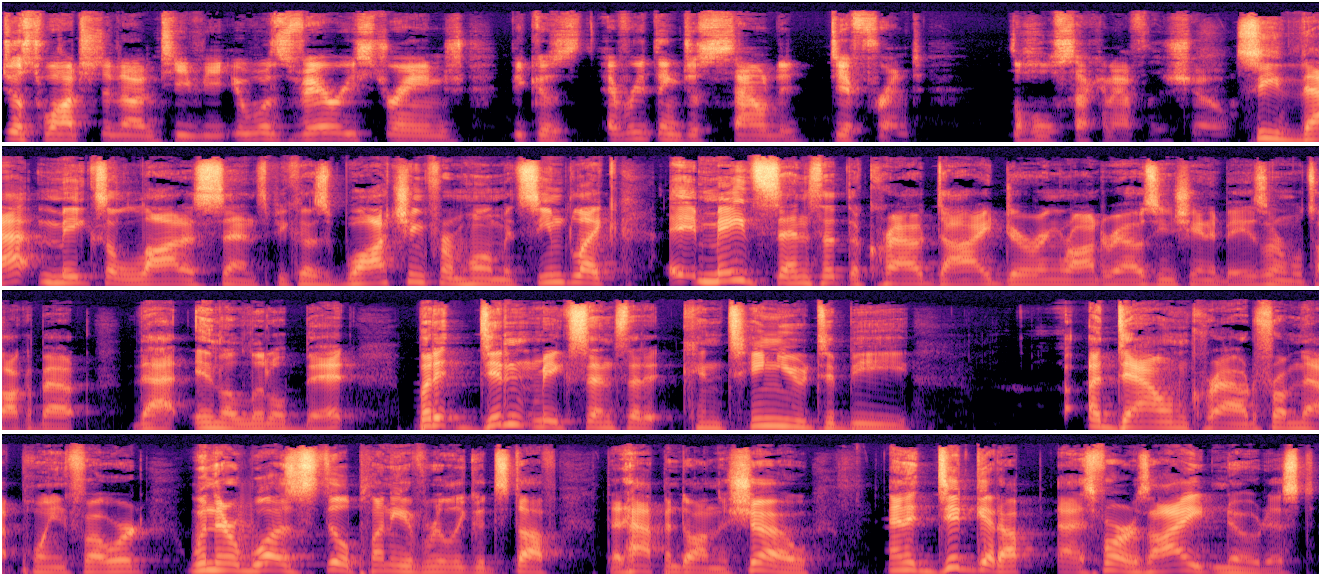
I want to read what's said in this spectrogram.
just watched it on TV. It was very strange because everything just sounded different the whole second half of the show. See, that makes a lot of sense because watching from home, it seemed like it made sense that the crowd died during Ronda Rousey and Shayna Baszler, and we'll talk about that in a little bit. But it didn't make sense that it continued to be a down crowd from that point forward when there was still plenty of really good stuff that happened on the show. And it did get up, as far as I noticed,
